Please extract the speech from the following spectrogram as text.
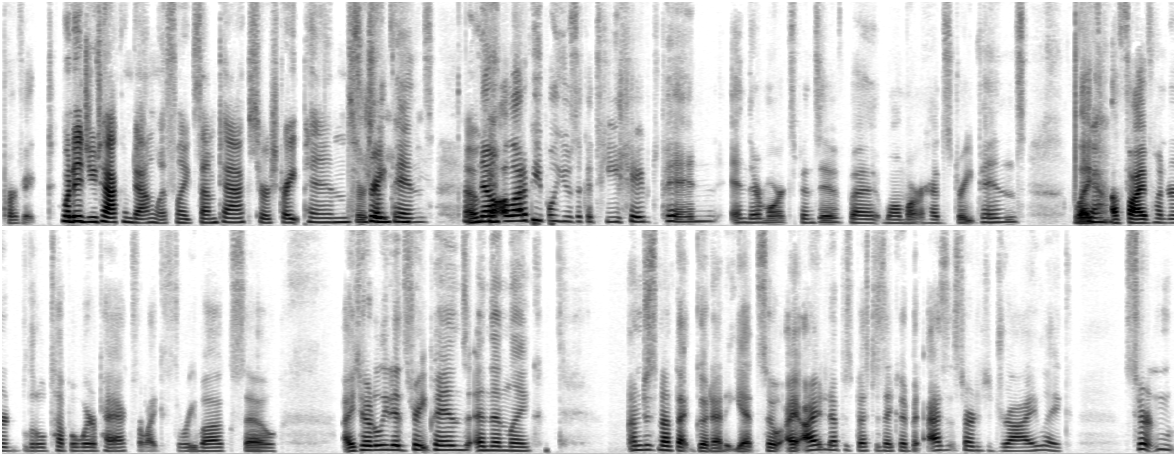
Perfect. What did you tack them down with? Like thumbtacks or straight pins or Straight something? pins. Okay. No, a lot of people use like a T-shaped pin, and they're more expensive. But Walmart had straight pins, like Yeah. a 500 little Tupperware pack for like three bucks. So I totally did straight pins, and then like I'm just not that good at it yet. So I eyed it up as best as I could. But as it started to dry, like certain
